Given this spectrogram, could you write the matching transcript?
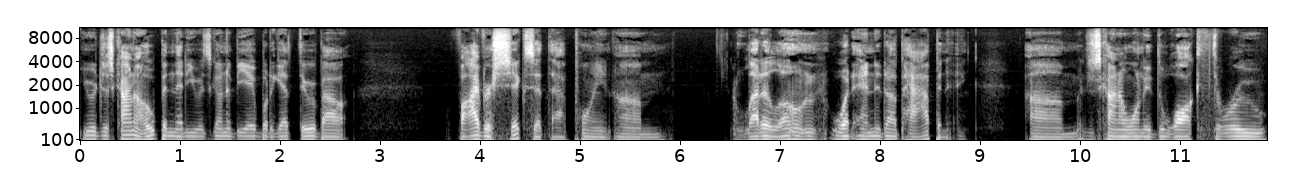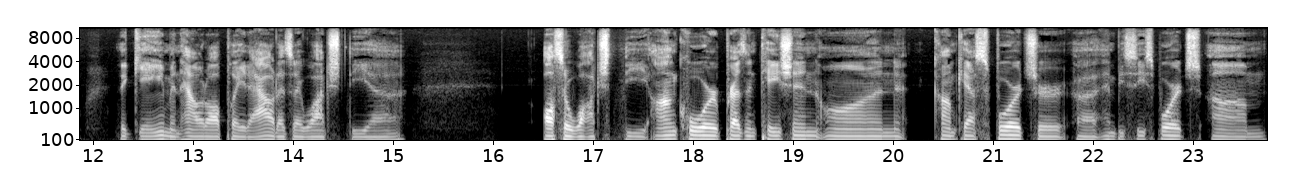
you were just kind of hoping that he was going to be able to get through about five or six at that point. Um, let alone what ended up happening. Um, I just kind of wanted to walk through the game and how it all played out as I watched the. Uh, also watched the encore presentation on Comcast Sports or uh, NBC Sports. Um,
